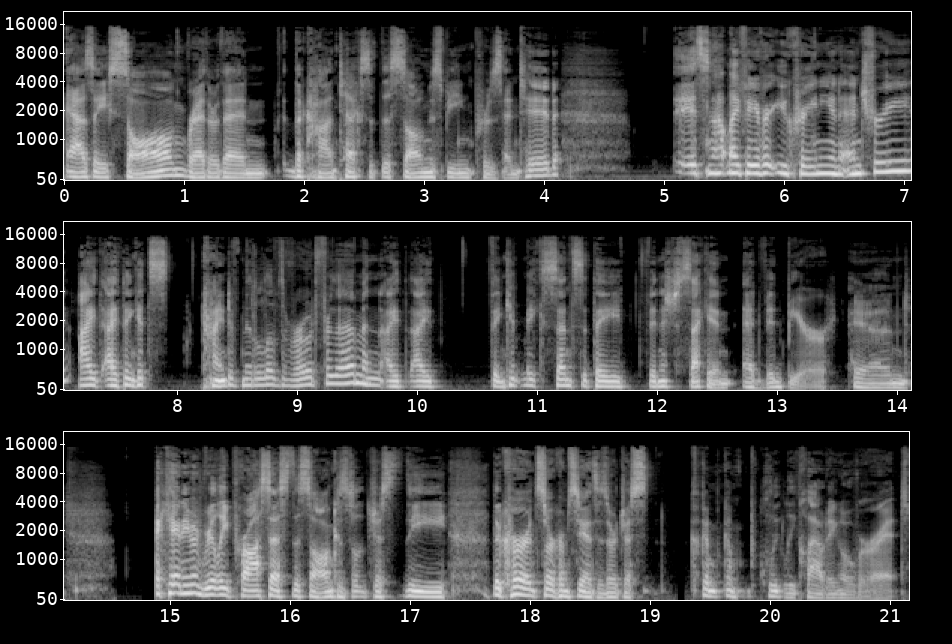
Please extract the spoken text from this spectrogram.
as a song rather than the context that this song is being presented, it's not my favorite Ukrainian entry. I, I think it's kind of middle of the road for them. And I, I think it makes sense that they finished second at Vidbir. And I can't even really process the song because just the, the current circumstances are just com- completely clouding over it.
